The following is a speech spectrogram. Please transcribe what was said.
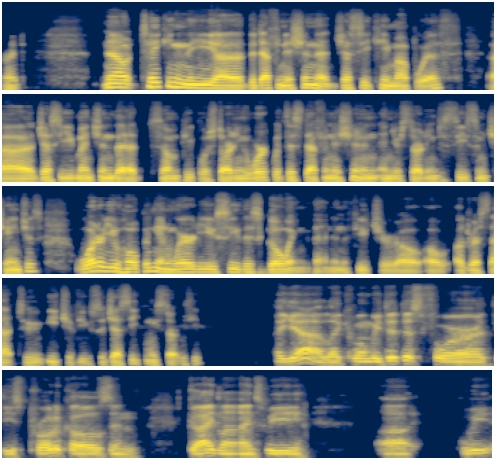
Right. Now, taking the uh, the definition that Jesse came up with, uh, Jesse, you mentioned that some people are starting to work with this definition and, and, you're starting to see some changes. What are you hoping and where do you see this going then in the future? I'll, I'll address that to each of you. So, Jesse, can we start with you? Uh, yeah, like when we did this for these protocols and guidelines, we uh, we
